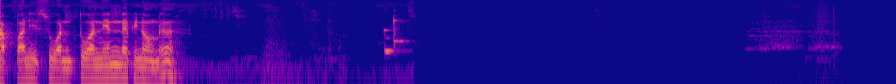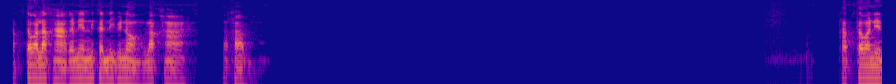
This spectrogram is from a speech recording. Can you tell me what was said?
ครับวันนี้ส่วนตัวเน้นได้พี่น้องเด้อครับแต่ว่าราคากันเน้นกันนี่พี่น้องราคานะครับครับแต่ว่าเน้น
